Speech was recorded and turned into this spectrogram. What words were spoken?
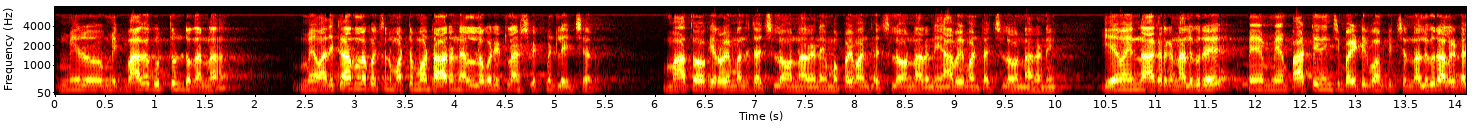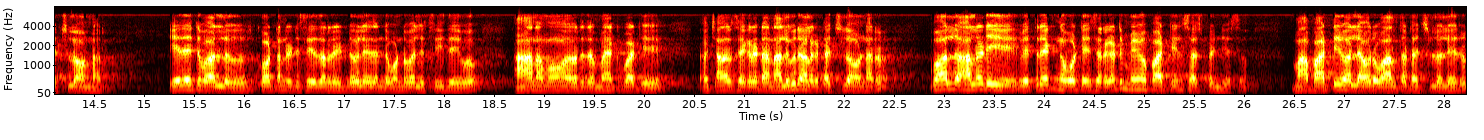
మీరు మీకు బాగా గుర్తుంటుందన్న మేము అధికారంలోకి వచ్చిన మొట్టమొదటి ఆరు నెలల్లో కూడా ఇట్లాంటి స్టేట్మెంట్లు ఇచ్చారు. మాతో ఒక ఇరవై మంది టచ్లో ఉన్నారని ముప్పై మంది టచ్లో ఉన్నారని యాభై మంది టచ్లో ఉన్నారని. ఏమైంది? ఆఖరికి నలుగురే మేము మేము పార్టీ నుంచి బయటకు పంపించిన నలుగురు అలాగ టచ్లో ఉన్నారు. ఏదైతే వాళ్ళు కోటంరెడ్డి శ్రీధర్ రెడ్డో లేదంటే ఉండవల్లి శ్రీదేవో ఆనమో ఎవరైతే మేకపాటి చంద్రశేఖర్ రెడ్డి ఆ నలుగురు వాళ్ళకి టచ్లో ఉన్నారు. వాళ్ళు ఆల్రెడీ వ్యతిరేకంగా ఓటేశారు కాబట్టి మేమే పార్టీని సస్పెండ్ చేసాం మా పార్టీ వాళ్ళు ఎవరు వాళ్ళతో టచ్లో లేరు.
